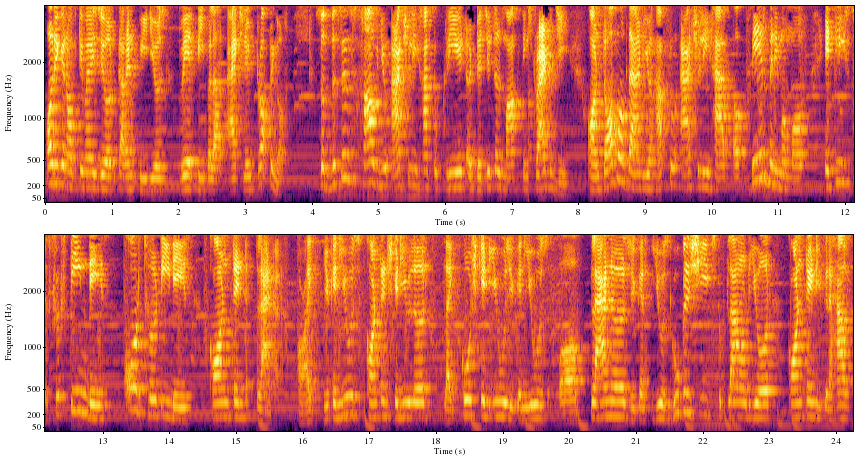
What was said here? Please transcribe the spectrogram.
Or you can optimize your current videos where people are actually dropping off so this is how you actually have to create a digital marketing strategy. On top of that you have to actually have a bare minimum of at least 15 days or 30 days content planner all right? You can use content scheduler like CoSchedule you can use uh, planners you can use google sheets to plan out your content you can have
